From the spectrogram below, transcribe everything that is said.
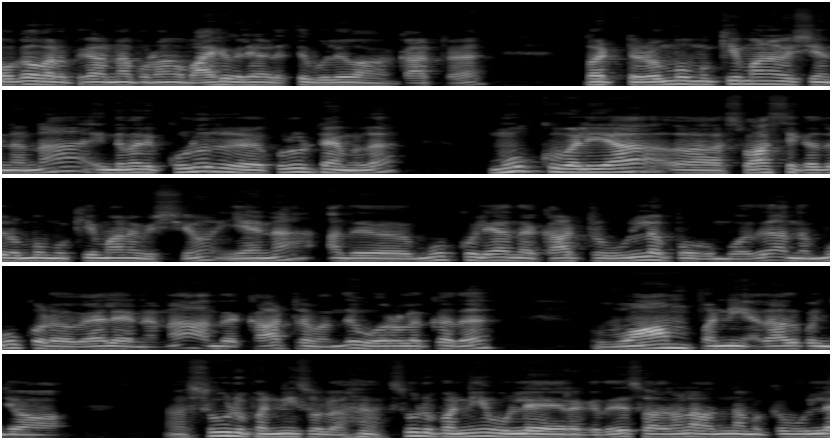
புகை வரதுக்காக என்ன பண்ணுவாங்க, வாய் வழியாக எடுத்து விழுவாங்க காற்றை பட் ரொம்ப முக்கியமான விஷயம் என்னென்னா இந்த மாதிரி குளிர் குளிர் டைமில் மூக்கு வழியாக சுவாசிக்கிறது ரொம்ப முக்கியமான விஷயம். ஏன்னா, அது மூக்கு வழியாக அந்த காற்று உள்ளே போகும்போது, அந்த மூக்கோட வேலை என்னென்னா அந்த காற்றை வந்து ஓரளவுக்கு அதை வார்ம் பண்ணி, அதாவது கொஞ்சம் சூடு பண்ணி சொல்ல சூடு பண்ணி உள்ளே இறக்குது. ஸோ, அதனால வந்து நமக்கு உள்ள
